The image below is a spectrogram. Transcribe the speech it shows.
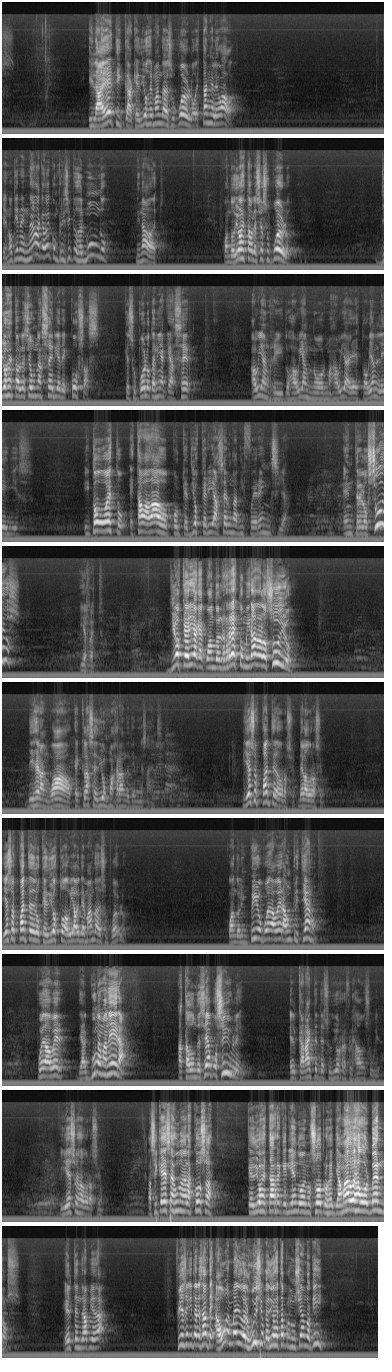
Y la ética que Dios demanda de su pueblo es tan elevada que no tiene nada que ver con principios del mundo ni nada de esto. Cuando Dios estableció su pueblo, Dios estableció una serie de cosas que su pueblo tenía que hacer. Habían ritos, habían normas, había esto, habían leyes. Y todo esto estaba dado porque Dios quería hacer una diferencia entre los suyos y el resto. Dios quería que cuando el resto mirara a los suyos, dijeran, wow, qué clase de Dios más grande tienen esa gente. Y eso es parte de la adoración. De la adoración. Y eso es parte de lo que Dios todavía hoy demanda de su pueblo. Cuando el impío pueda ver a un cristiano, pueda ver de alguna manera, hasta donde sea posible, el carácter de su Dios reflejado en su vida. Y eso es adoración. Así que esa es una de las cosas que Dios está requiriendo de nosotros. El llamado es a volvernos. Él tendrá piedad. Fíjense qué interesante, aún en medio del juicio que Dios está pronunciando aquí,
